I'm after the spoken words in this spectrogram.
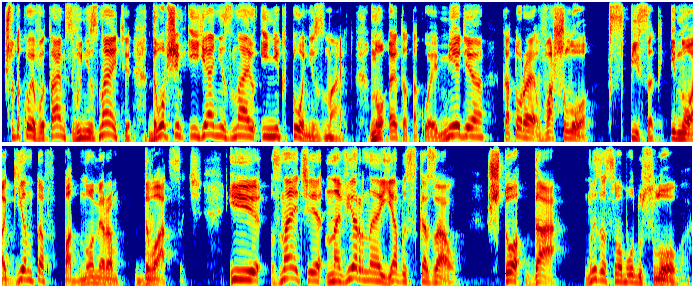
Что такое The Times, вы не знаете? Да, в общем, и я не знаю, и никто не знает. Но это такое медиа, которое вошло в список иноагентов под номером 20. И, знаете, наверное, я бы сказал, что да, мы за свободу слова.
